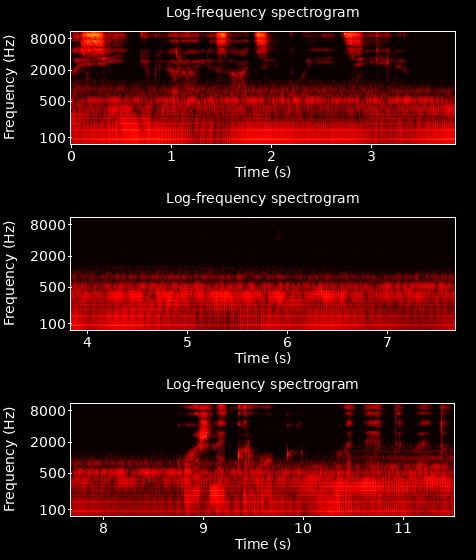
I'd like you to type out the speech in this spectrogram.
насінню для реалізації твоєї цілі. Кожний крок веде тебе до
